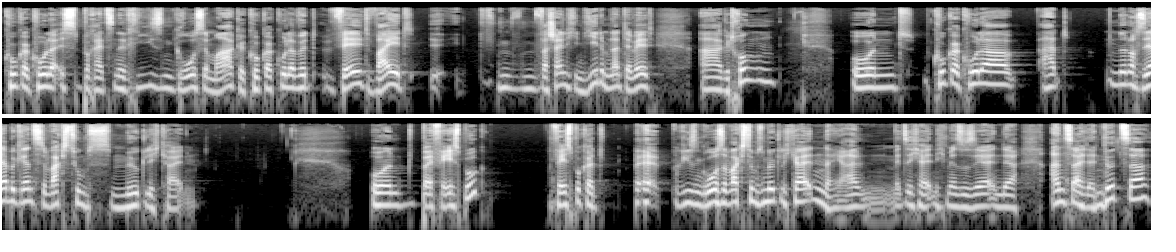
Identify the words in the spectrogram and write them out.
Coca-Cola ist bereits eine riesengroße Marke. Coca-Cola wird weltweit, äh, wahrscheinlich in jedem Land der Welt, äh, getrunken. Und Coca-Cola hat nur noch sehr begrenzte Wachstumsmöglichkeiten. Und bei Facebook, Facebook hat äh, riesengroße Wachstumsmöglichkeiten. Naja, mit Sicherheit nicht mehr so sehr in der Anzahl der Nutzer,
